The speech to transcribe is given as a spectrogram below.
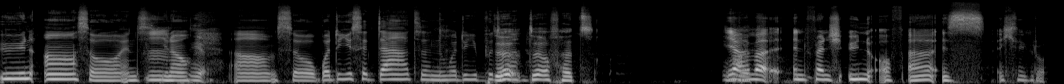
une, un, so and s- you Mm. know, Yeah. um, so what do you say that, and what do you put? De uh, de of het. Ja, Yeah. maar in French, une of un is echt een groot.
